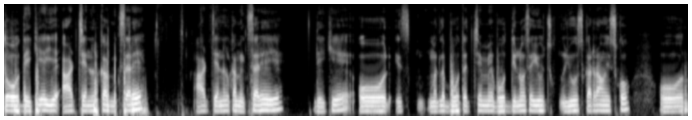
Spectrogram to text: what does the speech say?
तो देखिए ये आठ चैनल का मिक्सर है। आठ चैनल का मिक्सर है ये, देखिए, और इस मतलब बहुत अच्छे मैं बहुत दिनों से यूज़, यूज़ कर रहा हूँ इसको और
